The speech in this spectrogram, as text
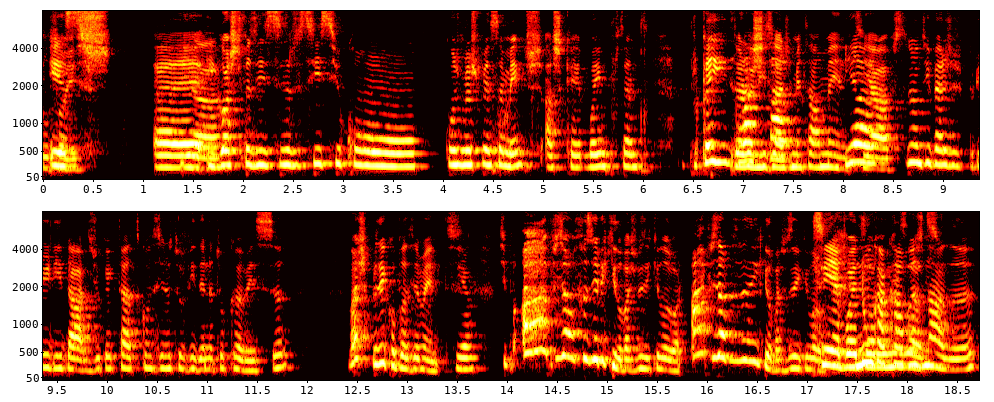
yeah, esses. Uh, Yeah. E gosto de fazer esse exercício com, com os meus pensamentos, acho que é bem importante. Porque aí de organizares mentalmente. Yeah. yeah. Se não tiveres as prioridades e o que é que está a acontecer na tua vida, na tua cabeça, vais perder completamente. Yeah. Tipo, ah, precisava fazer aquilo, vais fazer aquilo agora. Ah, precisava fazer aquilo, vais fazer aquilo agora. Sim, é Nunca acabas nada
